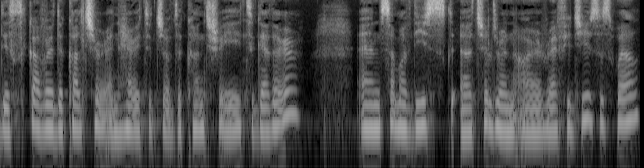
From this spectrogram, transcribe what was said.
discover the culture and heritage of the country together. And some of these uh, children are refugees as well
